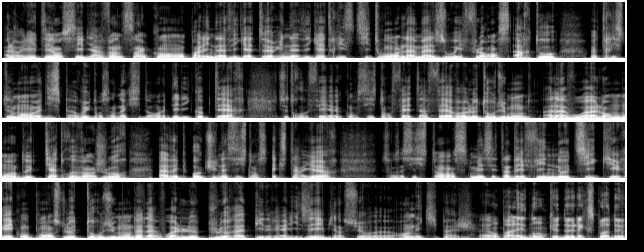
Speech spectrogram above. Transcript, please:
Alors il a été lancé il y a 25 ans par les navigateurs et navigatrices Titouan Lamazou et Florence Artaud, euh, tristement euh, disparus dans un accident euh, d'hélicoptère. Ce trophée consiste en fait à faire le tour du monde à la voile en moins de 80 jours avec aucune assistance extérieure. Sans assistance, mais c'est un défi nautique qui récompense le tour du monde à la voile le plus rapide réalisé, bien sûr, euh, en équipage. Et on parlait donc de l'exploit de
